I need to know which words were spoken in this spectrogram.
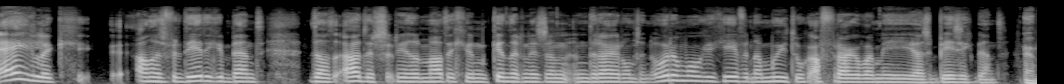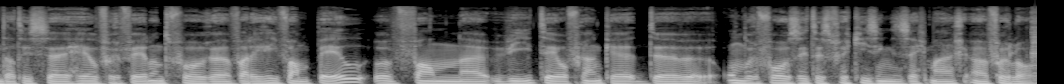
eigenlijk aan het verdedigen bent dat ouders regelmatig hun kinderen eens een, draai rond hun oren mogen geven, dan moet je toch afvragen waarmee je juist bezig bent. En dat is uh, heel vervelend voor uh, Valérie Van Peel, van wie Theo Franke de ondervoorzittersverkiezingen zeg maar, verloor.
